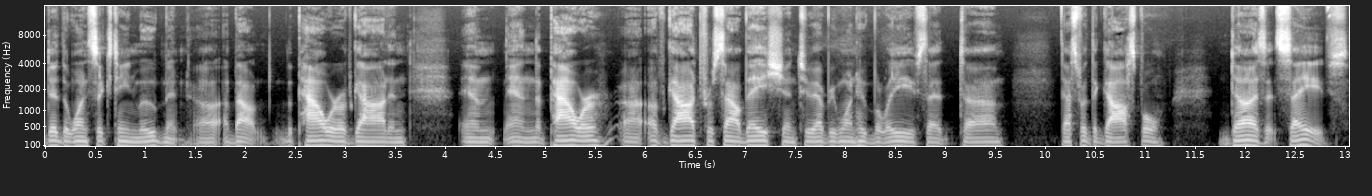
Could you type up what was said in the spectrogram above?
did the 116 movement uh, about the power of God and and and the power uh, of God for salvation to everyone who believes that uh, that's what the gospel does. It saves.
